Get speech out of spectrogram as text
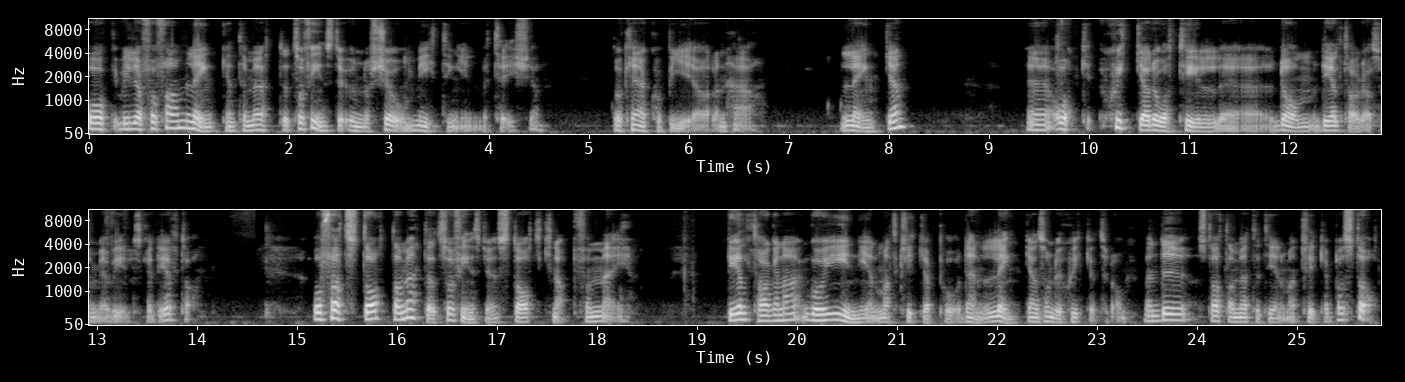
Och vill jag få fram länken till mötet så finns det under Show Meeting Invitation. Då kan jag kopiera den här länken eh, och skicka då till eh, de deltagare som jag vill ska delta. Och för att starta mötet så finns det en startknapp för mig. Deltagarna går in genom att klicka på den länken som du skickar till dem. Men du startar mötet genom att klicka på start.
